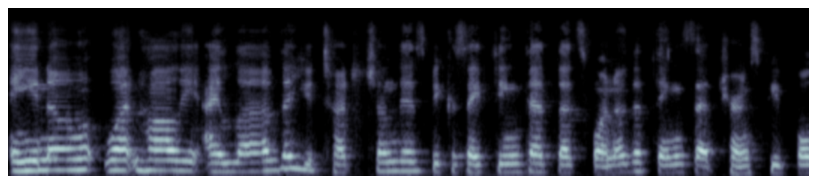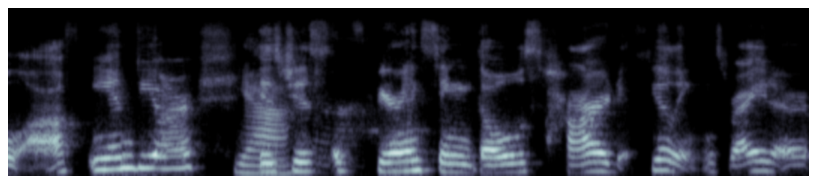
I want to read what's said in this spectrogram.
And you know what, Holly? I love that you touched on this because I think that that's one of the things that turns people off EMDR yeah. is just experiencing those hard feelings, right? Or,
